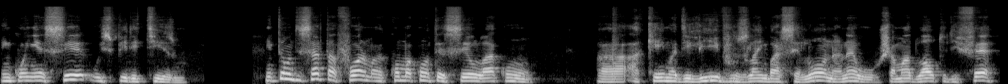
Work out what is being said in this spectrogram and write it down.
em conhecer o Espiritismo. Então, de certa forma, como aconteceu lá com a, a, queima de livros lá em Barcelona, né, o chamado Alto de Fé,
